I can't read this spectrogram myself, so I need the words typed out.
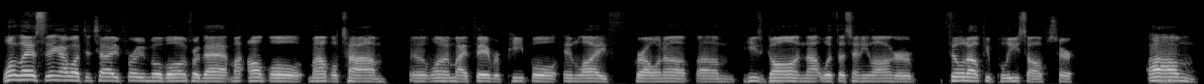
one last thing I want to tell you before we move on for that, my uncle, my uncle Tom, uh, one of my favorite people in life growing up. Um, he's gone, not with us any longer. Philadelphia police officer. Um,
